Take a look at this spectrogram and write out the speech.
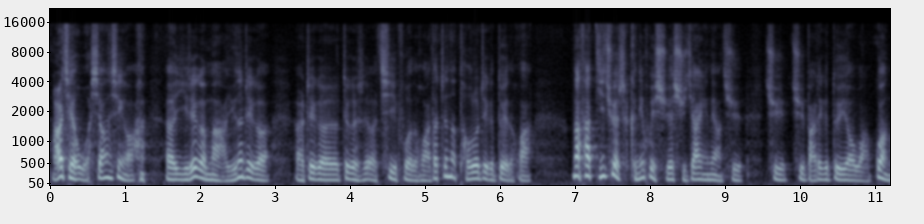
而且我相信啊，呃，以这个马云的这个啊这个这个是气魄的话，他真的投了这个队的话，那他的确是肯定会学许家印那样去。去去把这个队要往冠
